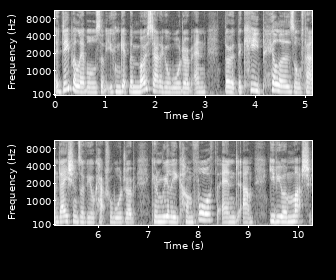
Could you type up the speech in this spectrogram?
a deeper level so that you can get the most out of your wardrobe and the, the key pillars or foundations of your capsule wardrobe can really come forth and um, give you a much,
